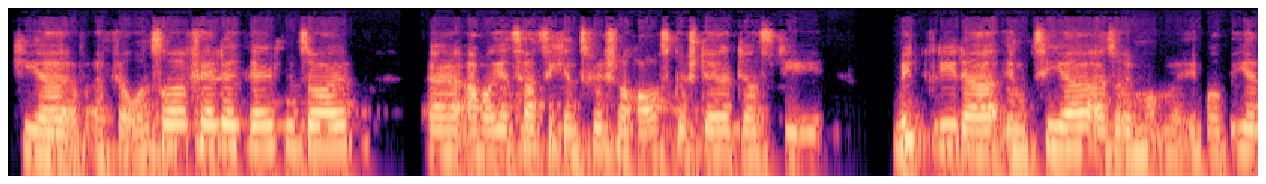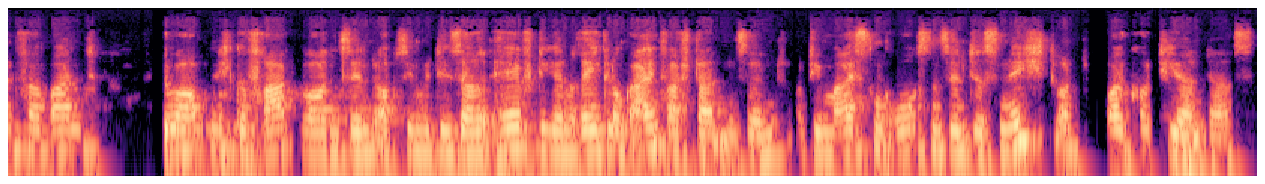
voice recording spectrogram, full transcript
hier für unsere Fälle gelten soll. Äh, aber jetzt hat sich inzwischen herausgestellt, dass die Mitglieder im ZIA, also im Immobilienverband, überhaupt nicht gefragt worden sind, ob sie mit dieser heftigen Regelung einverstanden sind. Und die meisten Großen sind es nicht und boykottieren das.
